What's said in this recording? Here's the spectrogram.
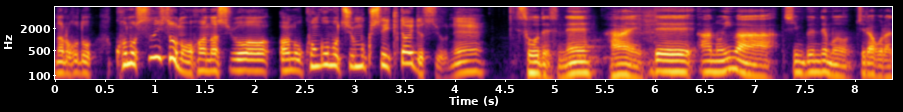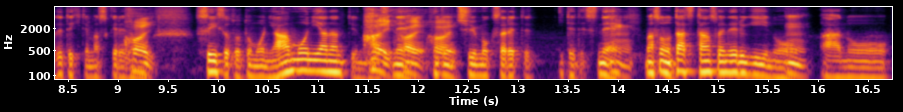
なるほど。この水素のお話は、あの、今後も注目していきたいですよね。そうですね。はい。で、あの、今、新聞でもちらほら出てきてますけれども、はい、水素とともにアンモニアなんていうのがですね、はいはいはい、非常に注目されていてですね、うん、まあ、その脱炭素エネルギーの、うん、あの、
